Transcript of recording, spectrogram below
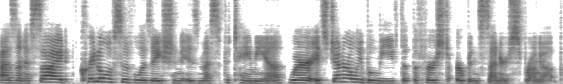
As an aside, cradle of civilization is Mesopotamia, where it's generally believed that the first urban centers sprung up.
